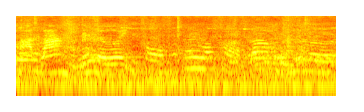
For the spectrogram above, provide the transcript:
ผ่านร่างหนูได้เลยให้เราผ่านร่างหนูได้เลย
